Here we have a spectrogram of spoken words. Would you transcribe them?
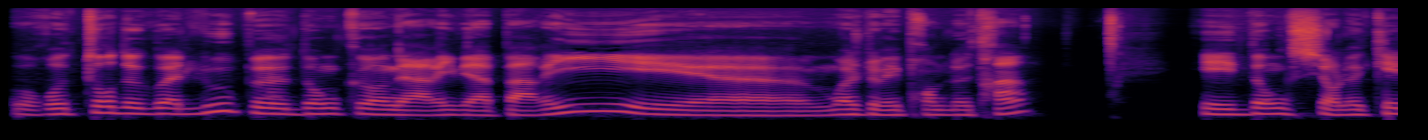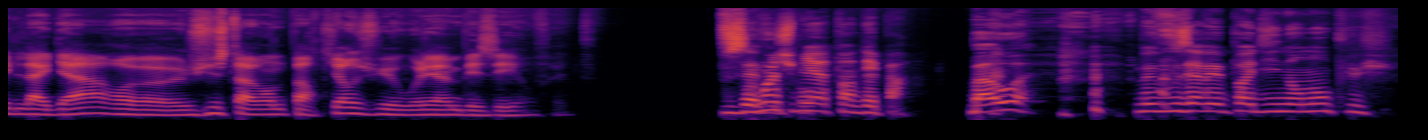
Au retour de Guadeloupe, euh, donc on est arrivé à Paris et euh, moi je devais prendre le train. Et donc sur le quai de la gare, euh, juste avant de partir, je lui ai volé un baiser en fait. Vous avez Moi, je m'y attendais pas. Bah ouais. Mais vous n'avez pas dit non non plus.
